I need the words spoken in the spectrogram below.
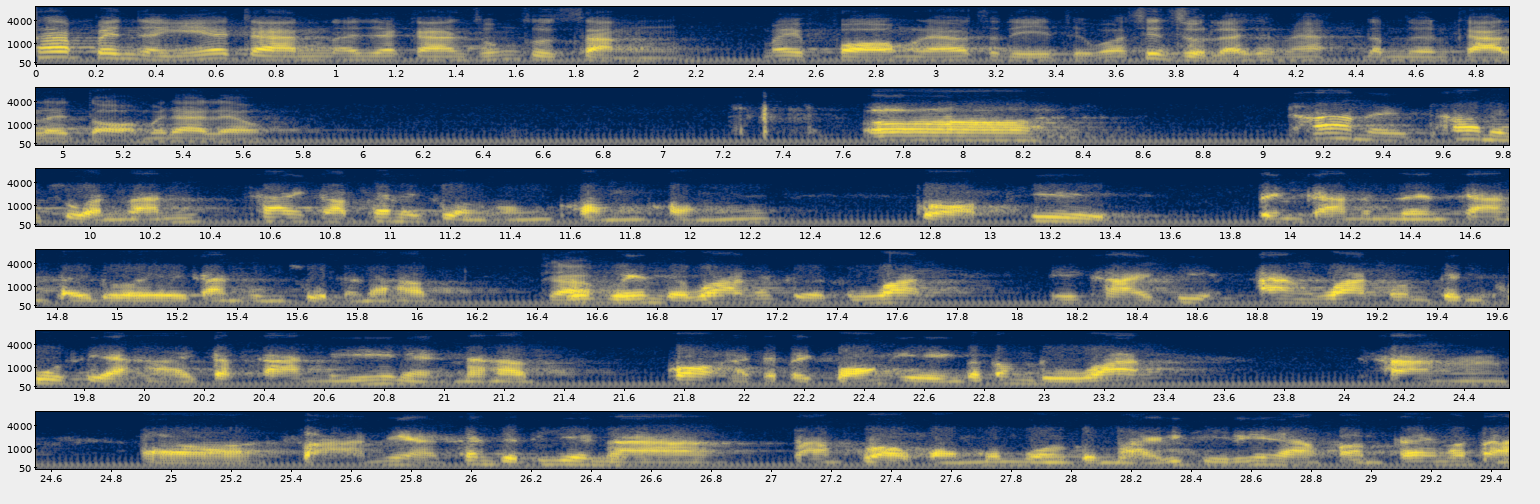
ถ้าเป็นอย่างนี้อาจารย์อายการสูงสุดสั่งไม่ฟ้องแล้วคดีถือว่าสิ้นสุดแล้วใช่ไหมฮะดำเนินการอะไรต่อไม่ได้แล้วเอ่อถ้าในถ้าในส่วนนั้นใช่ครับถ้าในส่วนของของของกรอบที่ เป็นการดำเนินการไปโดยการสูงสุดนะครับครับยกเว้นแต่ว่าถ้าเกิดสมมติว่ามีใครที่อ้างว่าตนเป็นผู้เสียหายจากการนี้เนี่ยนะครับ ก็อาจจะไปฟ้องเองก็ต้องดูว่าทางเอ่อศาลเนี่ยท่านจะพิจารณาตามกรอบของประมวลกฎหมายวิธีพิจารณาความแพ่งมาตรา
